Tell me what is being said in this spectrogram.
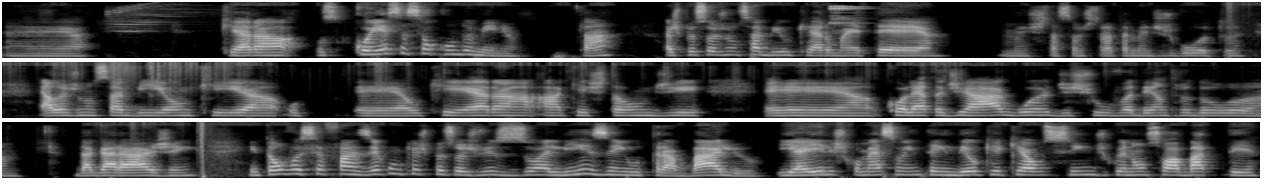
é, que era conheça seu condomínio, tá? As pessoas não sabiam que era uma ETE, uma estação de tratamento de esgoto, elas não sabiam que a, o, é, o que era a questão de é, coleta de água, de chuva dentro do, da garagem. Então, você fazer com que as pessoas visualizem o trabalho e aí eles começam a entender o que é o síndico e não só abater.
